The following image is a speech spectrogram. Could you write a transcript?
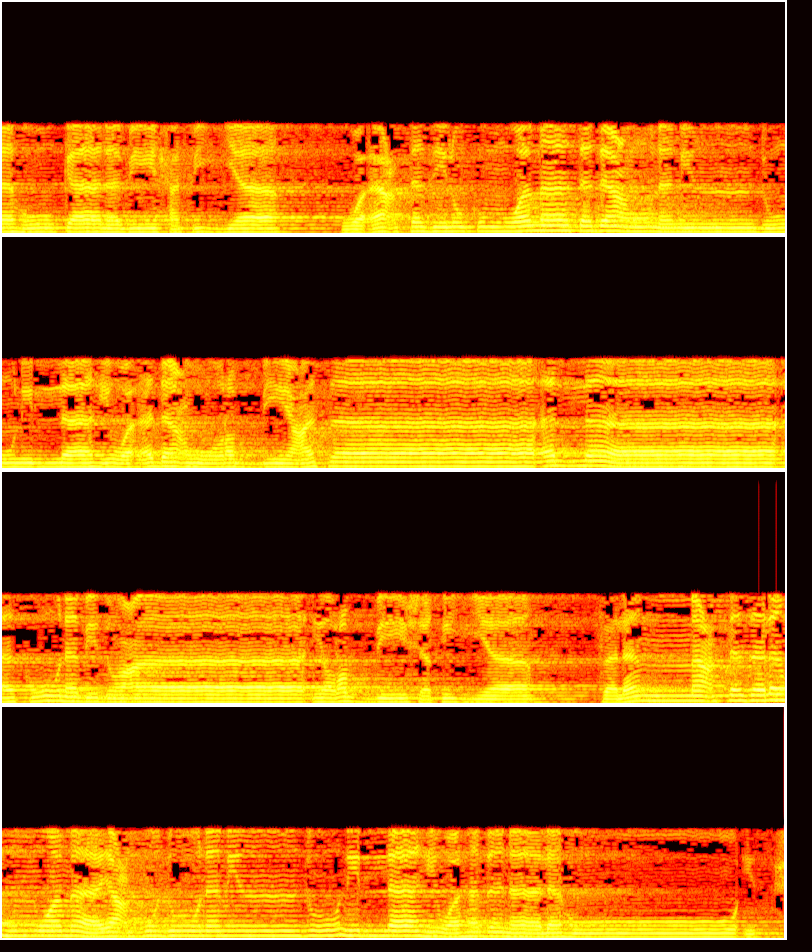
إنه كان بي حفيا. وأعتزلكم وما تدعون من دون الله وأدعو ربي عسى ألا أكون بدعاء ربي شقيا. فلما اعتزلهم وما يعبدون من دون الله وهبنا له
